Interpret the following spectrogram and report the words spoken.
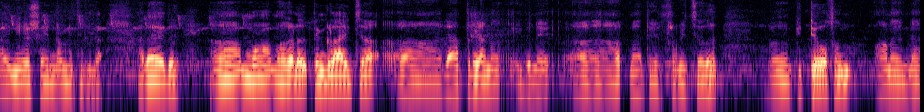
അതിന് ശേഷം എന്നെ വിളിച്ചിട്ടില്ല അതായത് മകൾ തിങ്കളാഴ്ച രാത്രിയാണ് ഇതിനെ ആത്മഹത്യ ശ്രമിച്ചത്. പിറ്റേ ദിവസം ആണ് എന്നെ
